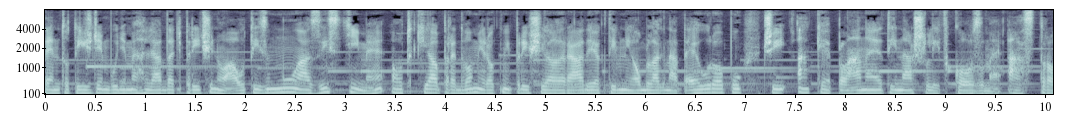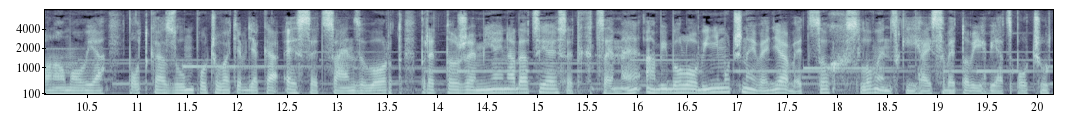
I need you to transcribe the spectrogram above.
Tento týždeň budeme hľadať príčinu autizmu a zistíme, odkiaľ pred dvomi rokmi prišiel radioaktívny oblak nad Európu, či aké planéty našli v kozme astronómovia. Podcast Zoom počúvate vďaka Asset Science Award, pretože my aj nadácia Asset chceme, aby bolo výnimočnej vedia vedcoch slovenských aj svetových viac počuť.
